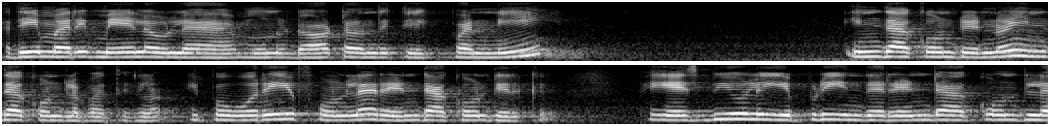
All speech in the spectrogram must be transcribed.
அதே மாதிரி மேலே உள்ள மூணு டாட்டை வந்து கிளிக் பண்ணி இந்த அக்கௌண்ட் என்ன இந்த அக்கௌண்ட்டில் பார்த்துக்கலாம் இப்போ ஒரே ஃபோனில் ரெண்டு அக்கௌண்ட் இருக்குது இப்போ எஸ்பிஓவில் எப்படி இந்த ரெண்டு அக்கௌண்ட்டில்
